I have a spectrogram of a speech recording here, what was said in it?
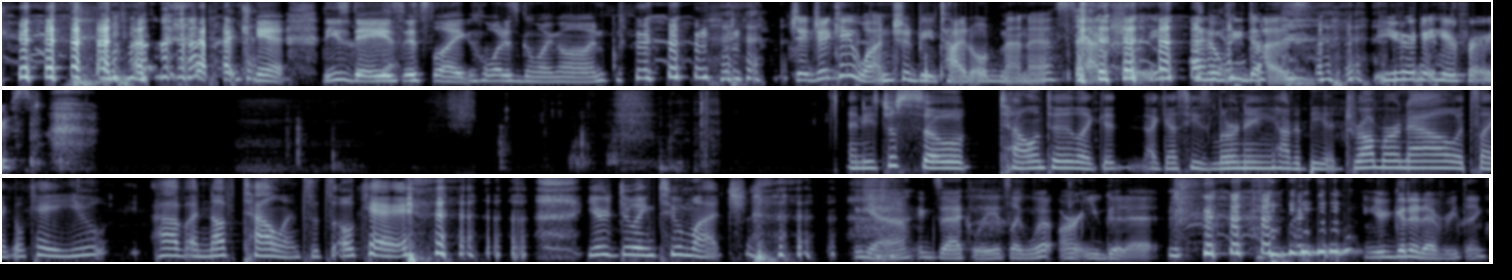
i can't. These days yeah. it's like what is going on? Jjk1 should be titled menace actually. I hope yeah. he does. You heard it here first and he's just so talented like it, i guess he's learning how to be a drummer now it's like okay you have enough talents it's okay. You're doing too much. Yeah exactly it's like what aren't you good at? You're good at everything.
